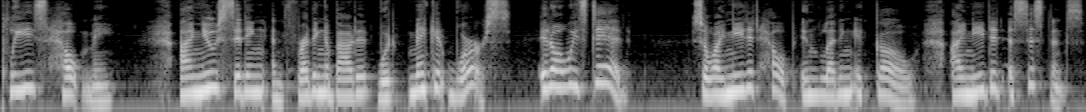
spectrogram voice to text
Please help me. I knew sitting and fretting about it would make it worse. It always did. So I needed help in letting it go. I needed assistance.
